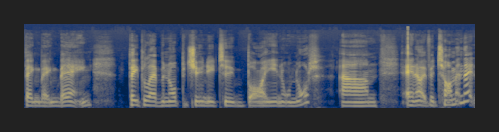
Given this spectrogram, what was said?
bang bang bang. People have an opportunity to buy in or not, um, and over time, and that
